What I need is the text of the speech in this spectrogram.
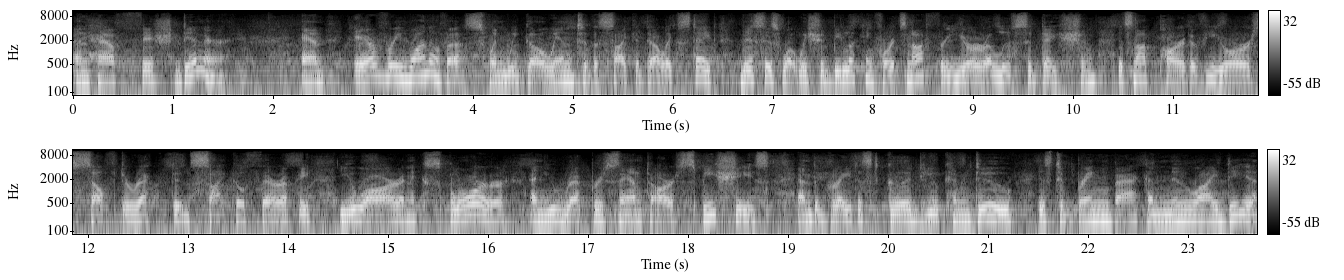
and have fish dinner. And every one of us, when we go into the psychedelic state, this is what we should be looking for. It's not for your elucidation, it's not part of your self directed psychotherapy. You are an explorer and you represent our species. And the greatest good you can do is to bring back a new idea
